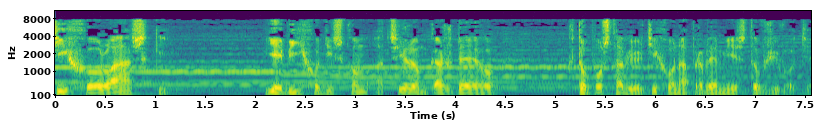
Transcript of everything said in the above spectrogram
Ticho lásky je východiskom a cieľom každého, kto postavil ticho na prvé miesto v živote.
